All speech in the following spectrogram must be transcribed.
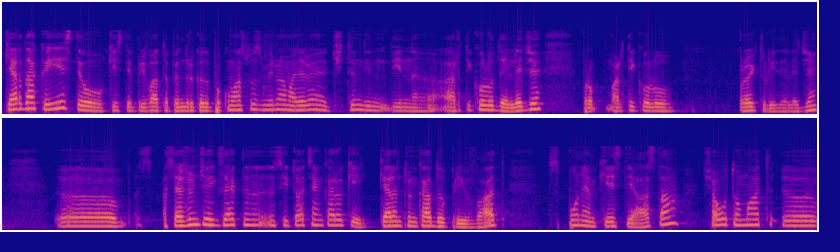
chiar dacă este o chestie privată, pentru că, după cum a spus Miruna mai devreme, citând din, din uh, articolul de lege, pro, articolul proiectului de lege, uh, se ajunge exact în, în situația în care, ok, chiar într-un cadru privat, spunem chestia asta și automat uh,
